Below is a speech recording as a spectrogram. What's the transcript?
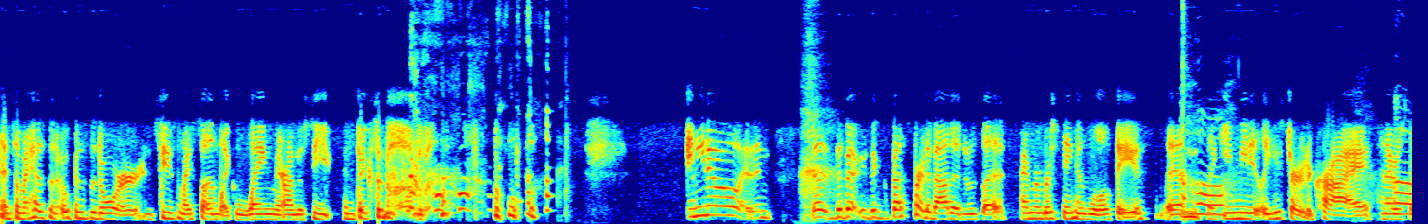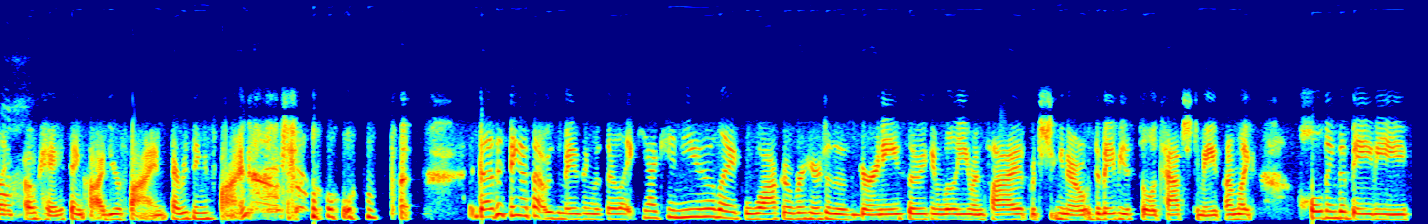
And so my husband opens the door and sees my son like laying there on the seat and picks him up. Oh and you know, and the, the be- the best part about it was that I remember seeing his little face, and like oh. immediately he started to cry, and I was like, oh. okay, thank God, you're fine, everything is fine. so, but the other thing I thought was amazing was they're like, yeah, can you like walk over here to this gurney so we can wheel you inside? Which you know the baby is still attached to me, so I'm like holding the baby,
